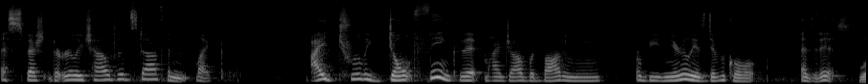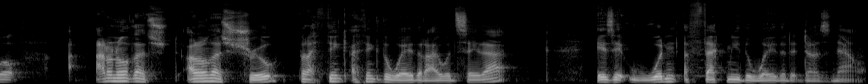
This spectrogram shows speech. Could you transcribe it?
especially the early childhood stuff and like I truly don't think that my job would bother me or be nearly as difficult as it is. Well, I- don't know if that's I don't know if that's true, but I think I think the way that I would say that is it wouldn't affect me the way that it does now.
